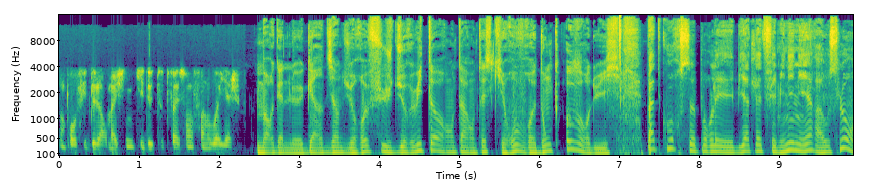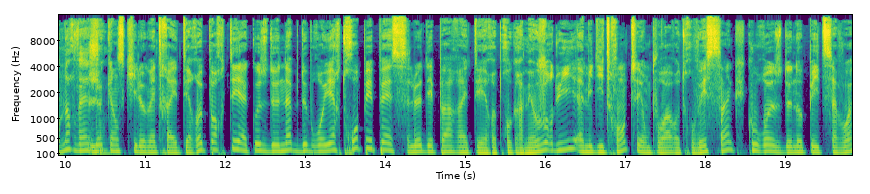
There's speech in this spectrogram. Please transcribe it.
On profite de leurs machines qui de toute façon font le voyage. Morgan, le gardien du refuge du Ruitor en Tarentaise qui rouvre donc aujourd'hui. Pas de course pour les biathlètes féminines hier à Oslo en Norvège. Le 15 km a été reporté à cause de nappes de brouillard trop épaisses. Le départ a été reprogrammé aujourd'hui à 12h30 et on pourra retrouver cinq coureuses de nos pays de Savoie,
